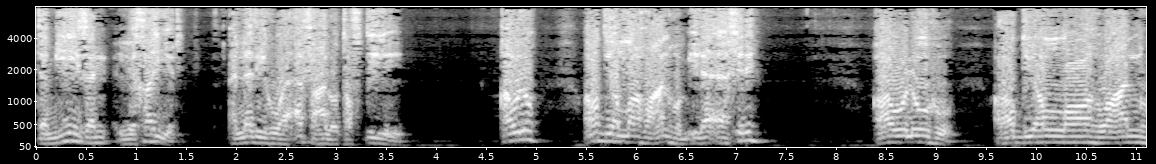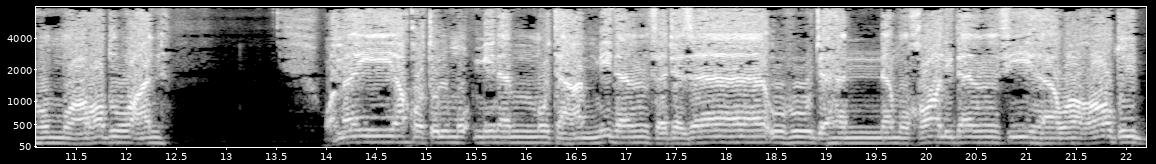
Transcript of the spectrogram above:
تمييزا لخير الذي هو أفعل تفضيل. قوله رضي الله عنهم إلى آخره. قوله رضي الله عنهم ورضوا عنه. ومن يقتل مؤمنا متعمدا فجزاؤه جهنم خالدا فيها وغاضب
